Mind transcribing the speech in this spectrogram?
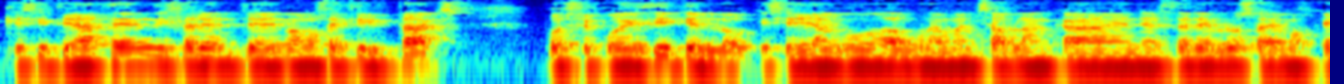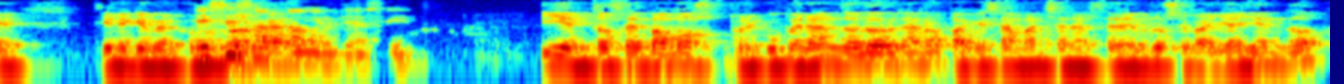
que si te hacen diferentes, vamos a decir, tags, pues se puede decir que lo que si hay algo, alguna mancha blanca en el cerebro, sabemos que tiene que ver con es exactamente así. Y entonces vamos recuperando el órgano para que esa mancha en el cerebro se vaya yendo.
